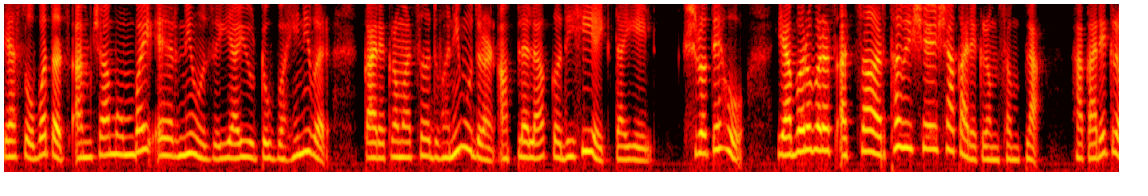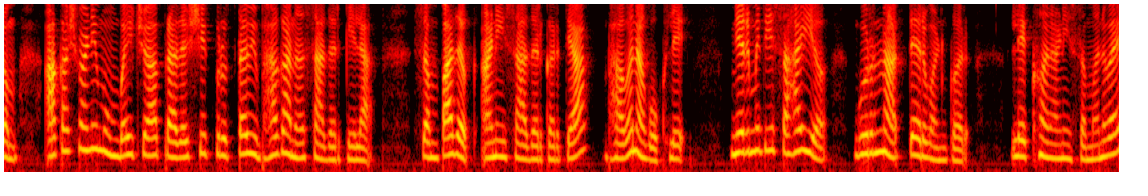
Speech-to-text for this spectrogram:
यासोबतच आमच्या मुंबई एअर न्यूज या यूट्यूब वाहिनीवर कार्यक्रमाचं ध्वनिमुद्रण आपल्याला कधीही ऐकता येईल. श्रोते हो याबरोबरच आजचा अर्थविशेष हा कार्यक्रम संपला. हा कार्यक्रम आकाशवाणी मुंबईच्या प्रादेशिक वृत्त विभागानं सादर केला. संपादक आणि सादरकर्त्या भावना गोखले. निर्मिती सहाय्य गुरुनाथ तेरवणकर. लेखन आणि समन्वय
